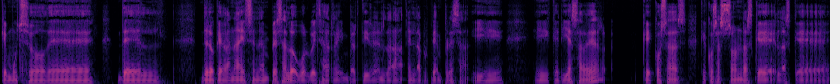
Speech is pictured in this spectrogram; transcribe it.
que mucho de, de lo que ganáis en la empresa lo volvéis a reinvertir en la, en la propia empresa. Y, quería saber qué cosas, qué cosas son las que, las que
